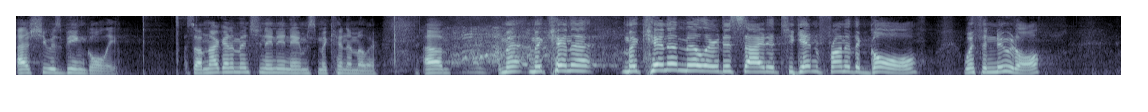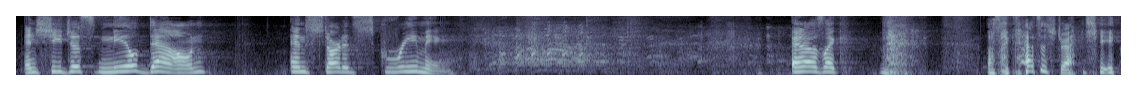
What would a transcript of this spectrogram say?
as she was being goalie. So I'm not going to mention any names, McKenna Miller. Um, M- McKenna, McKenna Miller decided to get in front of the goal with a noodle, and she just kneeled down and started screaming. and I was like, I was like, that's a strategy.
